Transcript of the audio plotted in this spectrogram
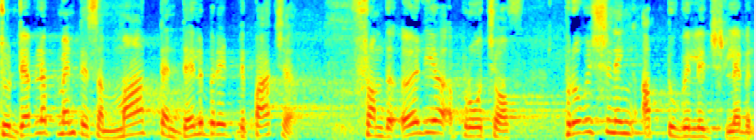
to development is a marked and deliberate departure from the earlier approach of provisioning up to village level.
